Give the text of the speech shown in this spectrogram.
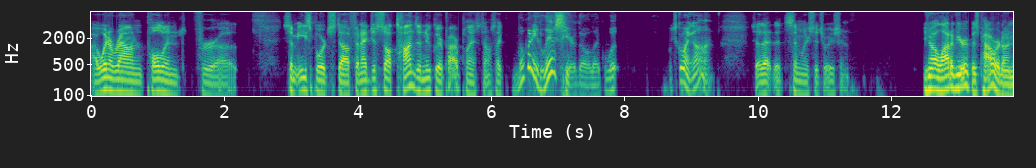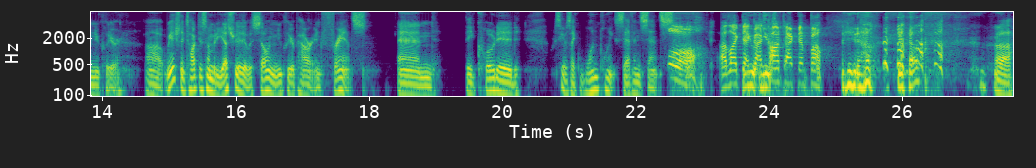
I went around Poland for uh, some esports stuff, and I just saw tons of nuclear power plants, and I was like, nobody lives here though. Like, what what's going on? So that that's a similar situation. You know, a lot of Europe is powered on nuclear. Uh, we actually talked to somebody yesterday that was selling nuclear power in France, and they quoted, I want to say it was like 1.7 cents. Oh, I'd like that You- guy's you- contact info. You know, you know, uh,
